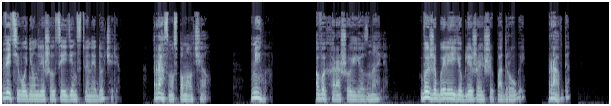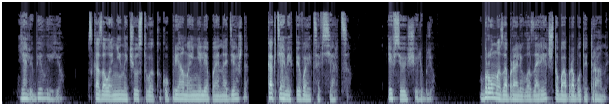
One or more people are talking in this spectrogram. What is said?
ведь сегодня он лишился единственной дочери. Расмус помолчал. «Мила, вы хорошо ее знали. Вы же были ее ближайшей подругой, правда?» «Я любила ее», — сказала Нина, чувствуя, как упрямая и нелепая надежда когтями впивается в сердце. «И все еще люблю». Брума забрали в лазарет, чтобы обработать раны.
